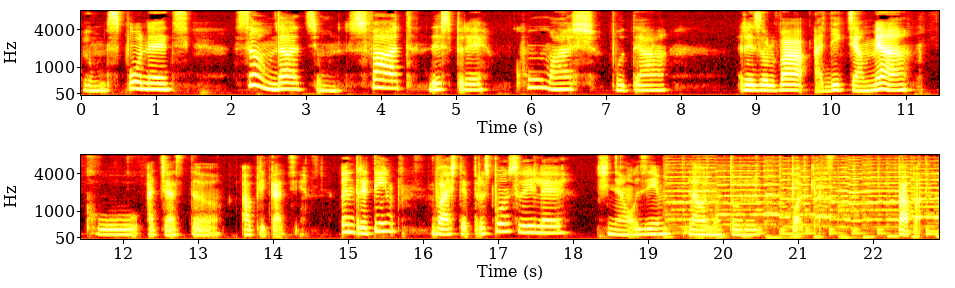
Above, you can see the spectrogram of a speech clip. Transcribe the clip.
îmi spuneți, să îmi dați un sfat despre cum aș putea rezolva adicția mea cu această aplicație. Între timp, vă aștept răspunsurile și ne auzim la următorul podcast. Pa, pa!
